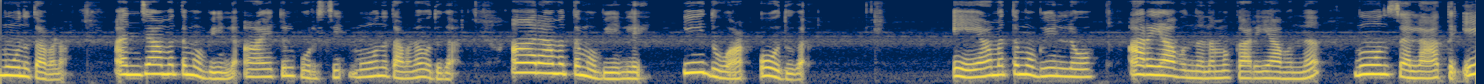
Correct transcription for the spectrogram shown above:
മൂന്ന് തവണ. അഞ്ചാമത്തെ മൊബൈലിൽ ആയത്തുൽ കുറിച്ച് മൂന്ന് തവണ ഓതുക. ആറാമത്തെ മൊബൈലിൽ ഈ ദുവ ഓതുക. ഏഴാമത്തെ മൊബൈലിലോ അറിയാവുന്ന നമുക്കറിയാവുന്ന മൂന്ന് സലാത്ത് ഏ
